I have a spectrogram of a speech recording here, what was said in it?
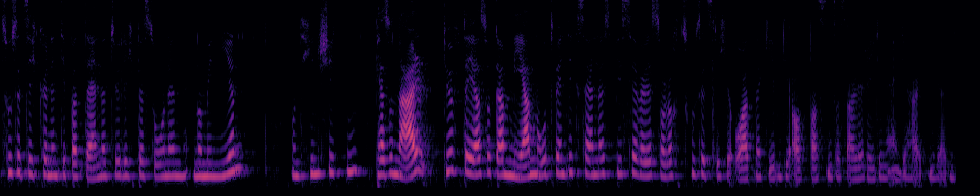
Zusätzlich können die Parteien natürlich Personen nominieren und hinschicken. Personal dürfte ja sogar mehr notwendig sein als bisher, weil es soll auch zusätzliche Ordner geben, die aufpassen, dass alle Regeln eingehalten werden.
